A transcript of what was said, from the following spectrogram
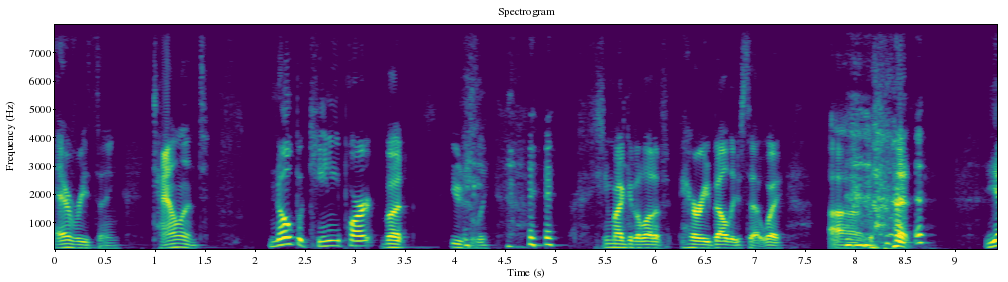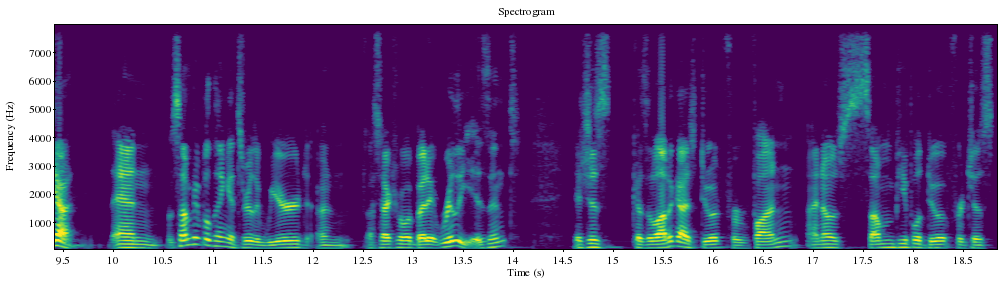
everything. Talent. No bikini part, but usually. you might get a lot of hairy bellies that way. Uh, but yeah, and some people think it's really weird and sexual, but it really isn't. It's just because a lot of guys do it for fun. I know some people do it for just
